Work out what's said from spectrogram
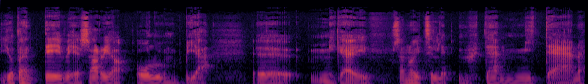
jotain TV-sarja Olympia, mikä ei sano itselle yhtään mitään.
